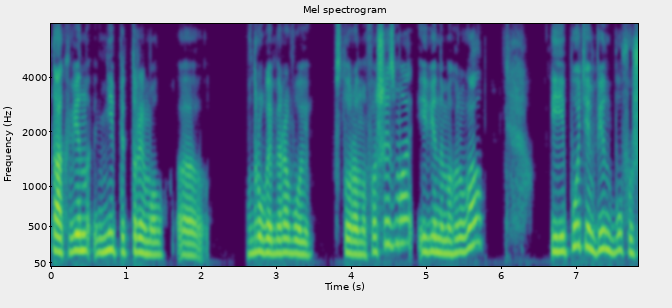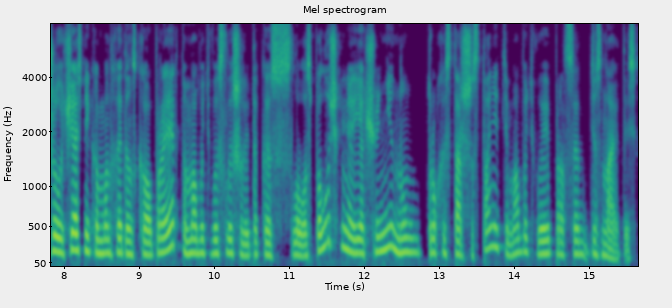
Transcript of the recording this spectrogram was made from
Так, він не підтримав в Другій мировій сторону фашизму, і він емігрував. І потім він був уже учасником Манхеттенського проєкту. Мабуть, ви слышали таке словосполучення. Якщо ні, ну трохи старше станете, мабуть, ви про це дізнаєтесь.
